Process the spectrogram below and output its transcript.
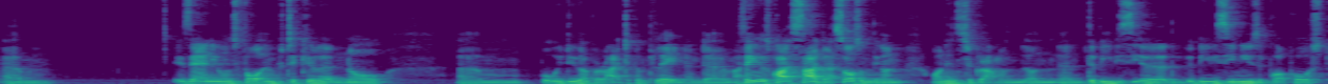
Um, is it anyone's fault in particular? No. Um, but we do have a right to complain, and um, I think it was quite sad. I saw something on on Instagram on on um, the BBC uh, the BBC News had put a post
